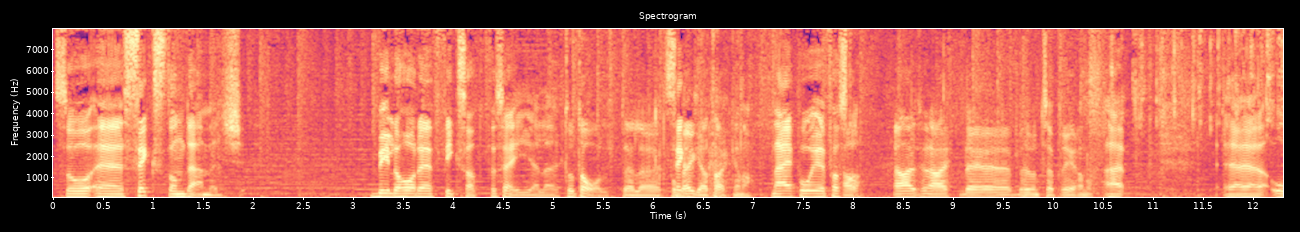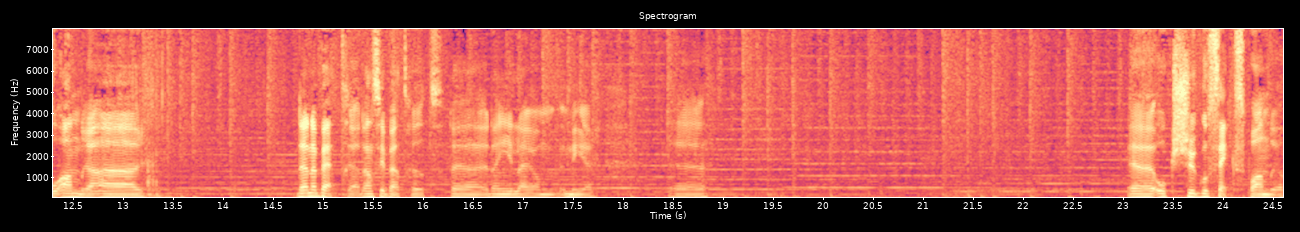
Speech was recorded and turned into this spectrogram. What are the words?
så eh, 16 damage. Vill du ha det fixat för sig eller? Totalt eller på Sex- bägge attackerna. Nej, på er första. Ja. Ja, nej, det behöver inte separera något. Nej. Eh, och andra är... Den är bättre, den ser bättre ut. Det, den gillar jag mer. Eh, eh, och 26 på andra.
